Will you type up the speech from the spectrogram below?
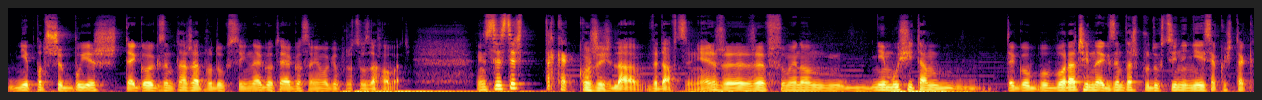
nie potrzebujesz tego egzemplarza produkcyjnego, to ja go sobie mogę po prostu zachować. Więc to jest też taka korzyść dla wydawcy, nie? Że, że w sumie no, nie musi tam tego, bo, bo raczej no, egzemplarz produkcyjny nie jest jakoś tak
